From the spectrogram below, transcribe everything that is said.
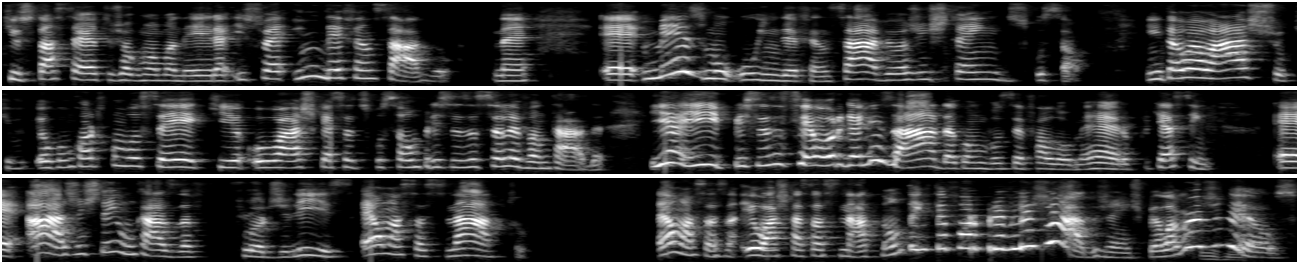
que isso está certo de alguma maneira. Isso é indefensável, né? É, mesmo o indefensável, a gente tem discussão. Então, eu acho que eu concordo com você que eu acho que essa discussão precisa ser levantada. E aí, precisa ser organizada, como você falou, Mero, porque assim, é, ah, a gente tem um caso da Flor de Lis, é um assassinato? É um assassinato. Eu acho que assassinato não tem que ter foro privilegiado, gente, pelo amor de uhum. Deus.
